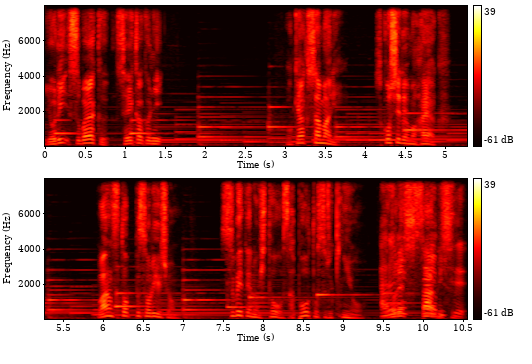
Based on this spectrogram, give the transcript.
より素早く正確に。お客様に少しでも早く。ワンストップソリューション。すべての人をサポートする企業。アドレスサービス。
